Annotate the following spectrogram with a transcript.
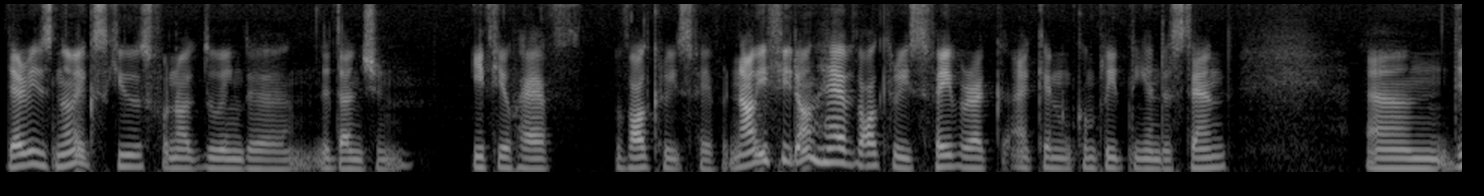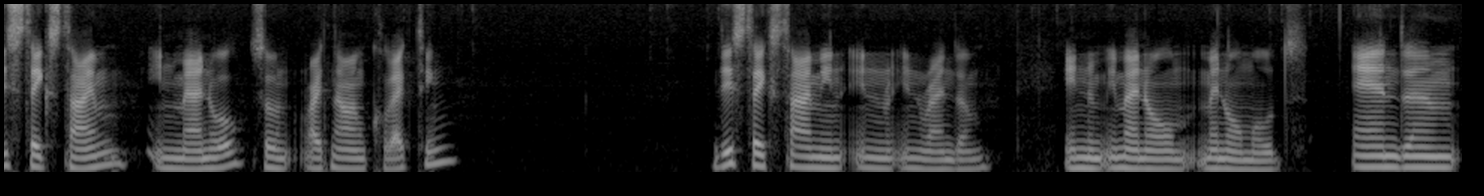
there is no excuse for not doing the the dungeon if you have Valkyrie's favor. Now if you don't have Valkyrie's favor I, can completely understand. Um, this takes time in manual so right now I'm collecting. This takes time in in, in random in, in manual manual mode and um,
